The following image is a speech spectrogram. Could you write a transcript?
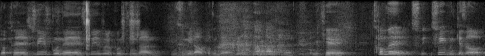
옆에 수입분의 수익을 본 순간 웃음이 나왔거든요. 네, 이렇게 처음에 수, 수입분께서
